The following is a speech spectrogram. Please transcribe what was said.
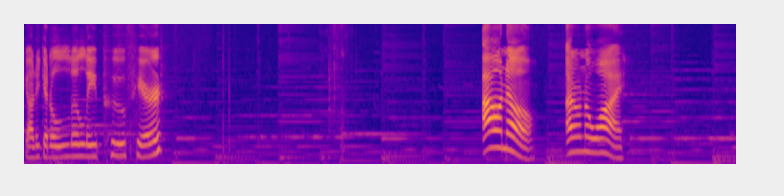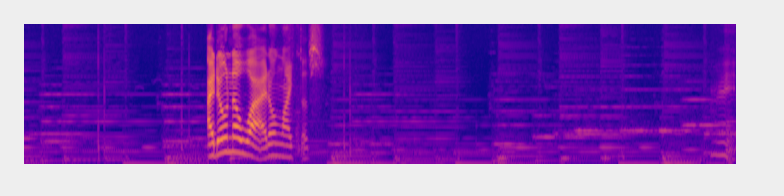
Gotta get a lily poof here. I don't know. I don't know why. I don't know why. I don't like this. Alright.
